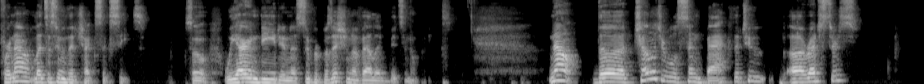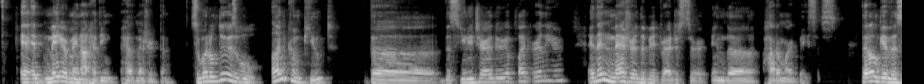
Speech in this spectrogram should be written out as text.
for now, let's assume the check succeeds. So we are indeed in a superposition of valid bits and openings. Now, the challenger will send back the two uh, registers. It may or may not have, been, have measured them. So what it'll do is we'll uncompute the this unitary that we applied earlier, and then measure the bit register in the Hadamard basis. That'll give us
